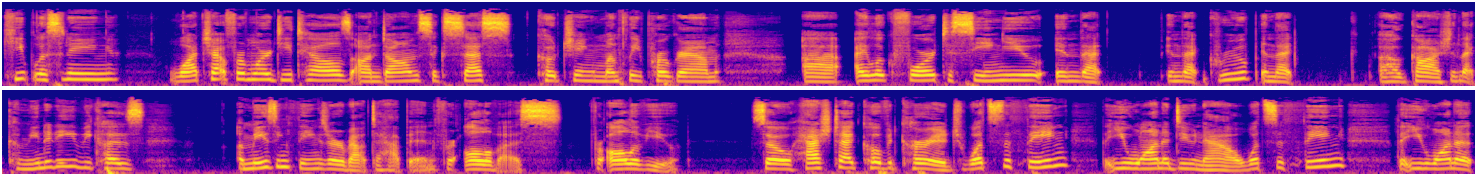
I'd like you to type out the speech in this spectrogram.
keep listening. Watch out for more details on Dom's Success Coaching Monthly Program. Uh, I look forward to seeing you in that in that group, in that oh gosh, in that community because amazing things are about to happen for all of us, for all of you. So hashtag COVID courage. What's the thing that you want to do now? What's the thing that you want to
